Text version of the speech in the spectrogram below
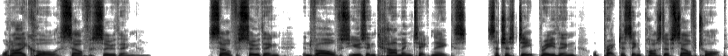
what I call self soothing. Self soothing involves using calming techniques such as deep breathing or practicing positive self talk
